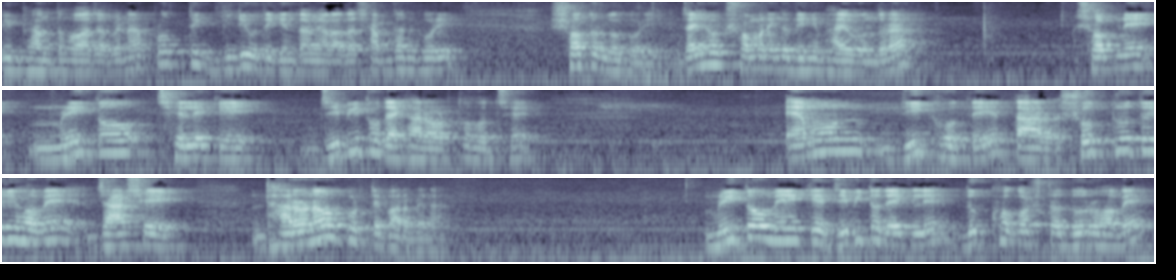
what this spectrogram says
বিভ্রান্ত হওয়া যাবে না। প্রত্যেক ভিডিওতে কিন্তু আমি আলাদা সাবধান করি, সতর্ক করি। যাই হোক, সম্মানিত দিনী ভাই বন্ধুরা, স্বপ্নে মৃত ছেলেকে জীবিত দেখার অর্থ হচ্ছে, এমন দিক হতে তার শত্রু তৈরি হবে যা সে ধারণাও করতে পারবে না। মৃত মেয়েকে জীবিত দেখলে দুঃখ, কষ্ট দূর হবে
